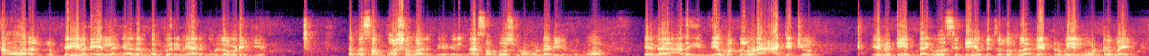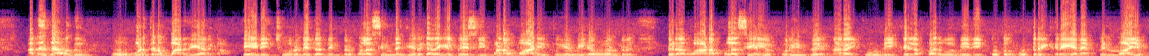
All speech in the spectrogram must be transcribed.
சகோதரர்களுக்கு பிரிவினே இல்லைங்க. அது ரொம்ப பெருமையா இருக்கு உள்ளபடிக்கு. ரொம்ப சந்தோஷமா இருக்கு. எல்லாம் சந்தோஷமா கொண்டாடிக்கிட்டு இருக்கோம். ஏன்னா அது இந்திய மக்களோட ஆட்டிடியூட் யூனிட்டி இன் டைவர்சிட்டி அப்படி சொல்லுவோம்ல வேற்றுமையில் ஒற்றுமை. அதுதான் வந்து ஒவ்வொருத்தரும் பாரதியா இருக்கான். தேடி சூறு நிதந்தின்று பல சின்னஞ்சிறு கதைகள் பேசி மனம் வாடி துயர்மிக உழன்று பிறர் வாட பல செயல்கள் புரிந்து நரை கூடி கீழ பருவ மீதி கொட்டு கூற்றை கிரையன பின் மாயும்.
